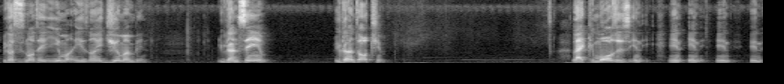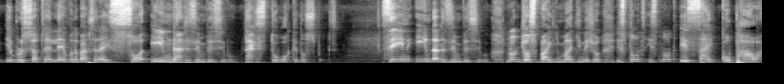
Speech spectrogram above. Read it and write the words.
because he's not a human, he's not a human being. You can see him, you can touch him. Like Moses in in in in in Hebrews chapter 11, the Bible said that he saw him that is invisible. That is the work of the Spirit. Seeing him that is invisible, not just by imagination. It's not. It's not a psycho power.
